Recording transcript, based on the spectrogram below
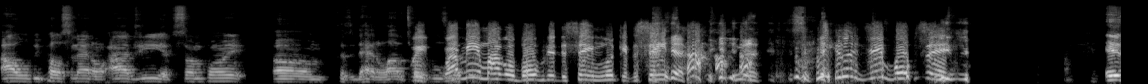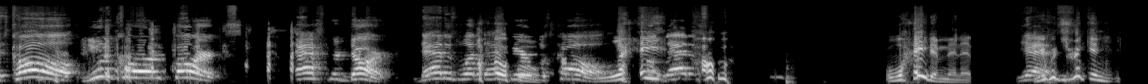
I will be posting that on IG at some point um because it had a lot of Wait, why me it. and Mongo both did the same look at the same time? we legit both said, It's called Unicorn Farts After Dark. That is what that beer Oh. was called. So Wait, that is oh, wait a minute. Yeah. You were drinking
